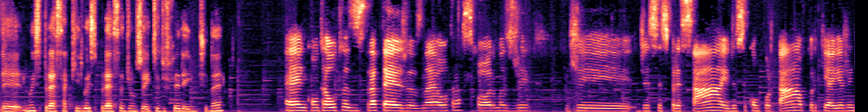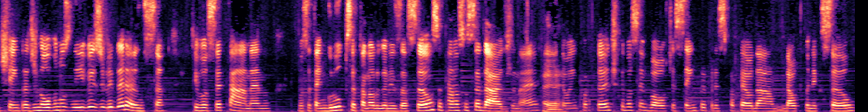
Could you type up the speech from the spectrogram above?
é, não expressa aquilo, expressa de um jeito diferente, né? É, encontrar outras estratégias, né? Outras formas de, de, de se expressar e de se comportar, porque aí a gente entra de novo nos níveis de liderança que você tá, né? Você está em grupo, você está na organização, você está na sociedade, né? É. Então é importante que você volte sempre para esse papel da, da autoconexão,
